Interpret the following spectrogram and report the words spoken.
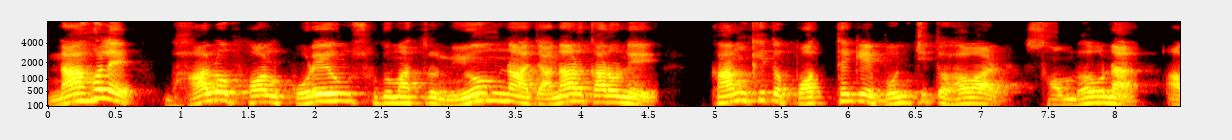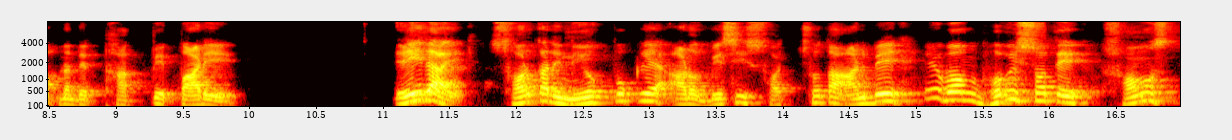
না হলে ভালো ফল করেও শুধুমাত্র নিয়ম না জানার কারণে কাঙ্ক্ষিত পদ থেকে বঞ্চিত হওয়ার সম্ভাবনা আপনাদের থাকতে পারে। এই রায় সরকারি নিয়োগ প্রক্রিয়া আরও বেশি স্বচ্ছতা আনবে এবং ভবিষ্যতে সমস্ত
